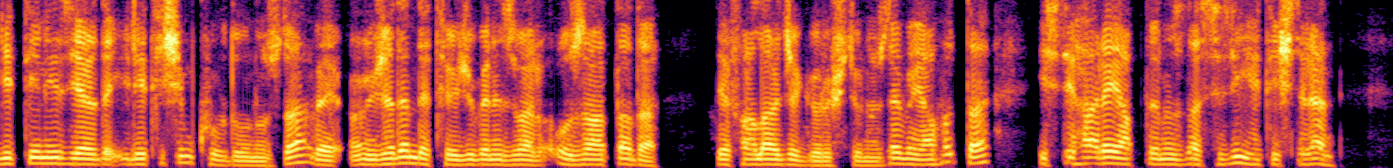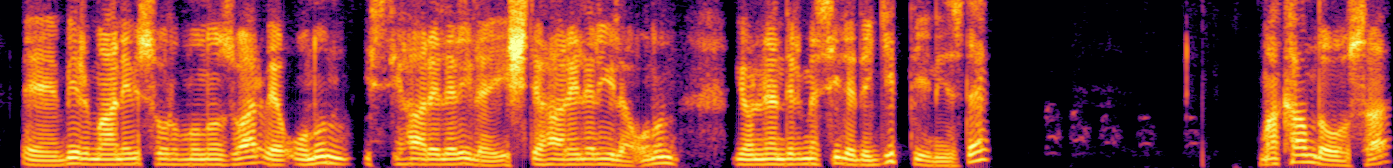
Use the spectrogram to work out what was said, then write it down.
gittiğiniz yerde iletişim kurduğunuzda ve önceden de tecrübeniz var o zatla da defalarca görüştüğünüzde veyahut da istihare yaptığınızda sizi yetiştiren e, bir manevi sorumluluğunuz var ve onun istihareleriyle, iştihareleriyle, onun yönlendirmesiyle de gittiğinizde makam da olsa,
